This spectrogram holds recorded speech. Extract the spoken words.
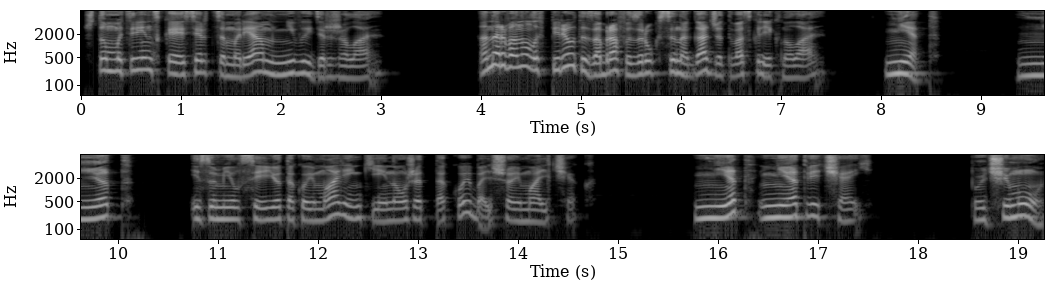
что материнское сердце Мариам не выдержало. Она рванула вперед и, забрав из рук сына гаджет, воскликнула. «Нет». «Нет?» – изумился ее такой маленький, но уже такой большой мальчик. «Нет, не отвечай». «Почему?»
